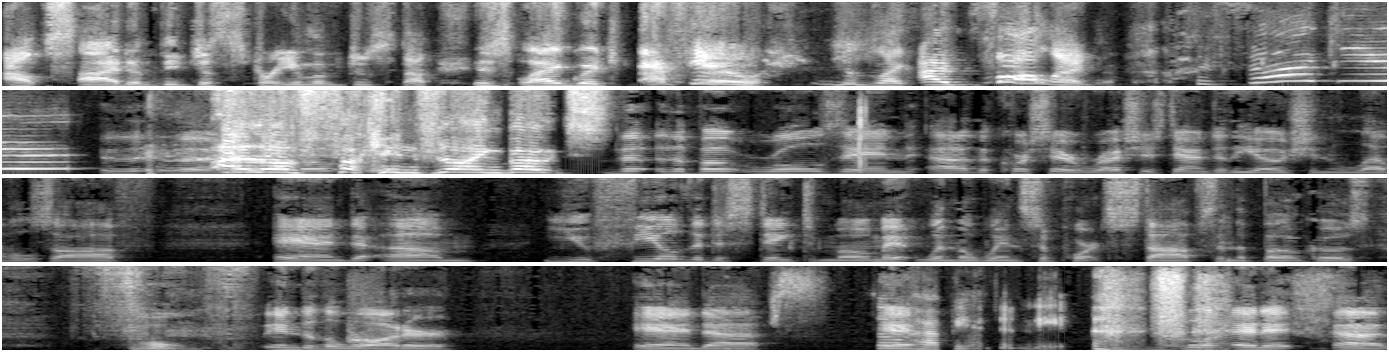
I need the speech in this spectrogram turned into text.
outside of the just stream of just stuff. His language "fu," just like I'm falling. Fuck you! The, the, I love boat- fucking flying boats. The the boat rolls in. Uh, the corsair rushes down to the ocean, levels off, and um, you feel the distinct moment when the wind support stops and the boat goes into the water, and uh, So Yeah. happy I didn't eat. and it uh,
